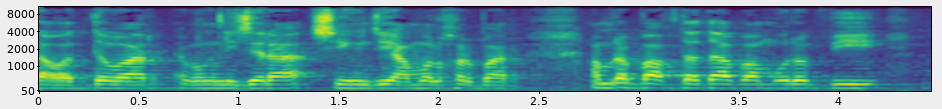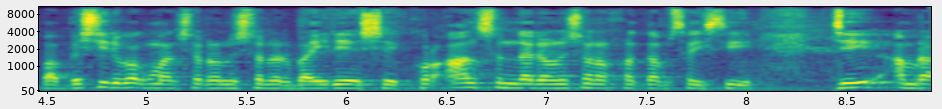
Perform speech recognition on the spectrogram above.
দাওয়াত দেওয়ার এবং নিজেরা সেই অনুযায়ী আমল করবার। আমরা বাপদাদা বা মুরব্বী বা বেশিরভাগ মানুষের অনুসরণের বাইরে এসে কোরআন সুন্নার অনুসরণ করতাম চাইছি যে আমরা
